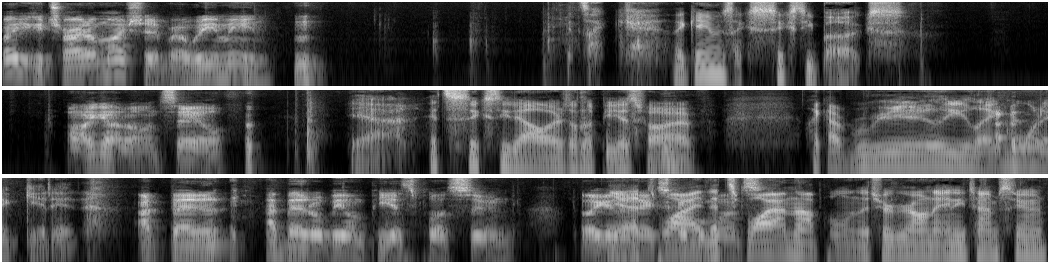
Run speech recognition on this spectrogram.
Well, you could try it on my shit, bro. What do you mean? it's like the game is like sixty bucks. Oh, I got it on sale. yeah, it's sixty dollars on the PS5. like I really like want to get it. I bet it. I bet it'll be on PS Plus soon. Like yeah, that's why that's months. why I'm not pulling the trigger on it anytime soon.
